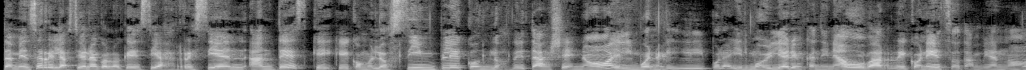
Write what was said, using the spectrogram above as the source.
También se relaciona con lo que decías recién antes, que, como lo simple con los detalles, ¿no? El, bueno, el por ahí el mobiliario escandinavo va re con eso también, ¿no?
